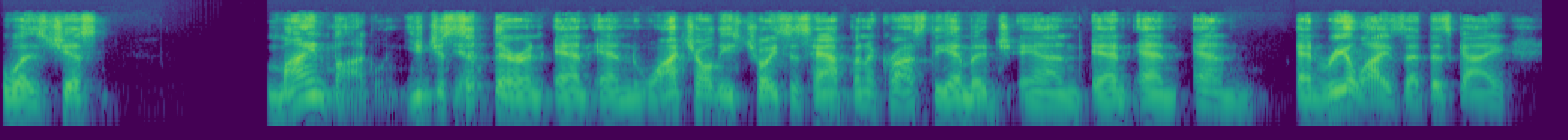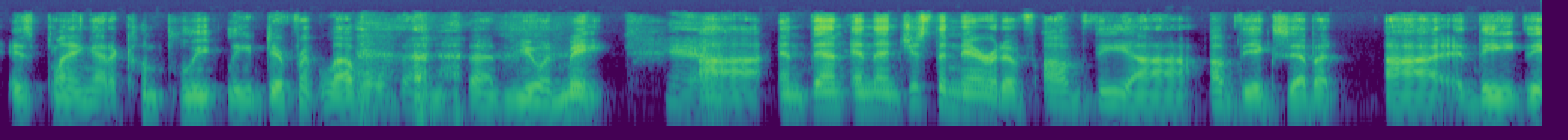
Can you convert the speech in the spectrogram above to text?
was just mind-boggling. You just Yeah. sit there and and and watch all these choices happen across the image, and and and and and realize that this guy is playing at a completely different level than than you and me yeah. uh, and then and then just the narrative of the uh, of the exhibit Uh, the the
